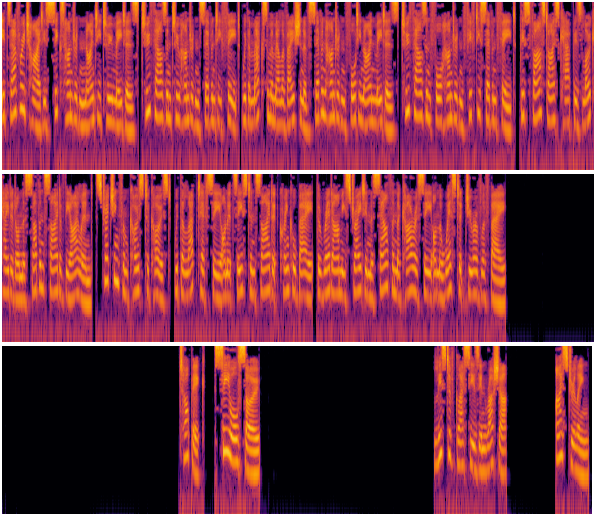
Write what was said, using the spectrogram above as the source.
Its average height is 692 meters (2270 feet) with a maximum elevation of 749 meters (2457 feet). This vast ice cap is located on the southern side of the island, stretching from coast to coast, with the Laptev Sea on its eastern side at Krenkel Bay, the Red Army Strait in the south and the Kara Sea on the west at Zhuravlev Bay. Topic: See also List of glaciers in Russia. Ice drilling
